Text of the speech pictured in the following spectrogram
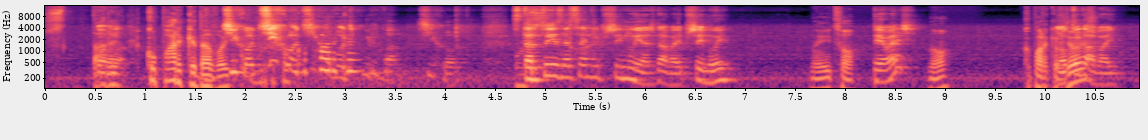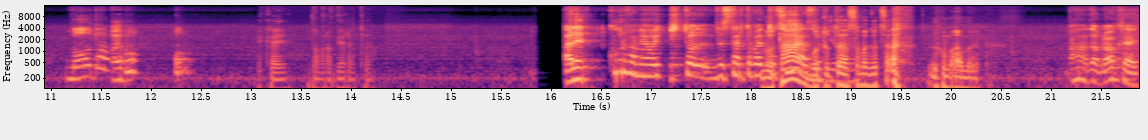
stary, Dobra. koparkę dawaj. Cicho, cicho, cicho, bądź kurwa. Cicho. Startuje zlecenie i przyjmujesz, dawaj, przyjmuj. No i co? Przyjąłeś? No? Koparkę No to wziąłeś? dawaj. No dawaj. O, o. Okej, dobra, bierę to. Ale kurwa, miałeś to wystartować No to co ja tak, bo tu zrobiłem. teraz samego celu mamy. Aha, dobra, okej.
